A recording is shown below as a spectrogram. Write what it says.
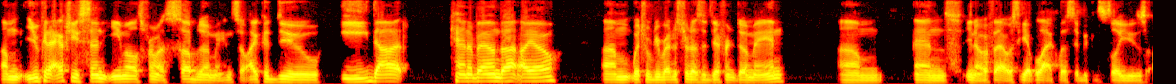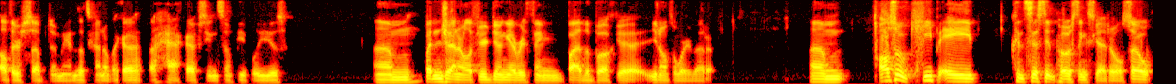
Um, you could actually send emails from a subdomain. So I could do e.canabound.io um, which would be registered as a different domain. Um, and you know, if that was to get blacklisted, we could still use other subdomains. That's kind of like a, a hack I've seen some people use. Um, but in general, if you're doing everything by the book, uh, you don't have to worry about it. Um, also, keep a consistent posting schedule. So,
